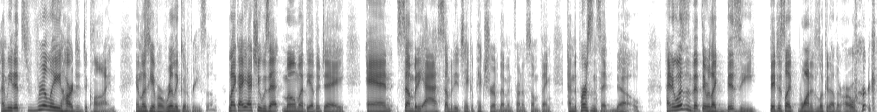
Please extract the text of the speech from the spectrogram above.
I mean, it's really hard to decline unless you have a really good reason. Like, I actually was at MoMA the other day and somebody asked somebody to take a picture of them in front of something, and the person said no. And it wasn't that they were like busy, they just like wanted to look at other artwork.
